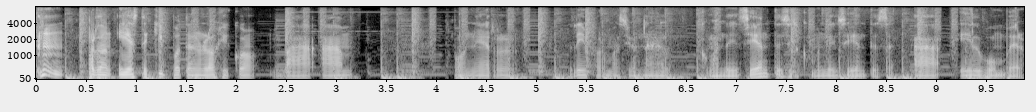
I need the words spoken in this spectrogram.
Perdón, y este equipo tecnológico va a poner la información al comando de incidentes y el comando de incidentes a el bombero.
